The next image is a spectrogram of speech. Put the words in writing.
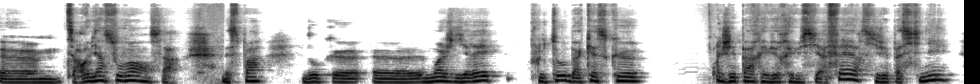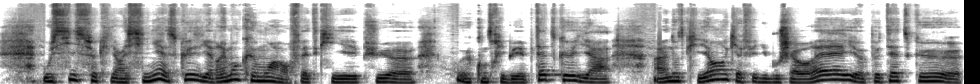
Euh, ça revient souvent, ça, n'est-ce pas? Donc, euh, euh, moi, je dirais plutôt, bah, qu'est-ce que j'ai pas réussi à faire si j'ai pas signé? Ou si ce client est signé est-ce qu'il y a vraiment que moi en fait qui ai pu euh, euh, contribuer? Peut-être qu'il y a un autre client qui a fait du bouche à oreille peut-être que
